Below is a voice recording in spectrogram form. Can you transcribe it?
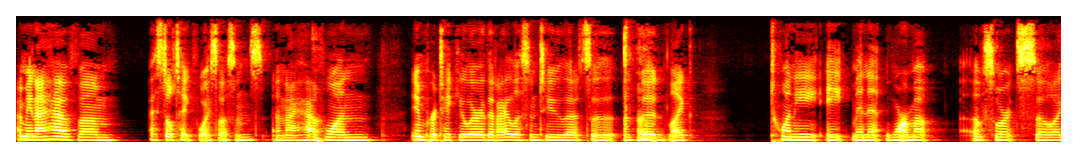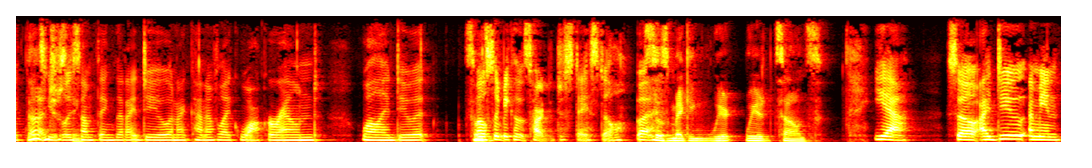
I mean, I have, um, I still take voice lessons, and I have one in particular that I listen to that's a, a good, like, 28 minute warm up of sorts. So, like, that's usually something that I do, and I kind of like walk around while I do it. So- Mostly because it's hard to just stay still. But So it's making weird weird sounds. yeah. So I do, I mean,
